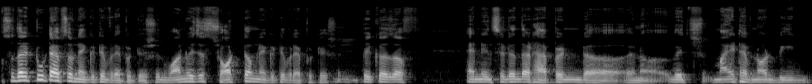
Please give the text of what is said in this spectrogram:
so there are two types of negative reputation. One which is short-term negative reputation because of an incident that happened, uh, you know, which might have not been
